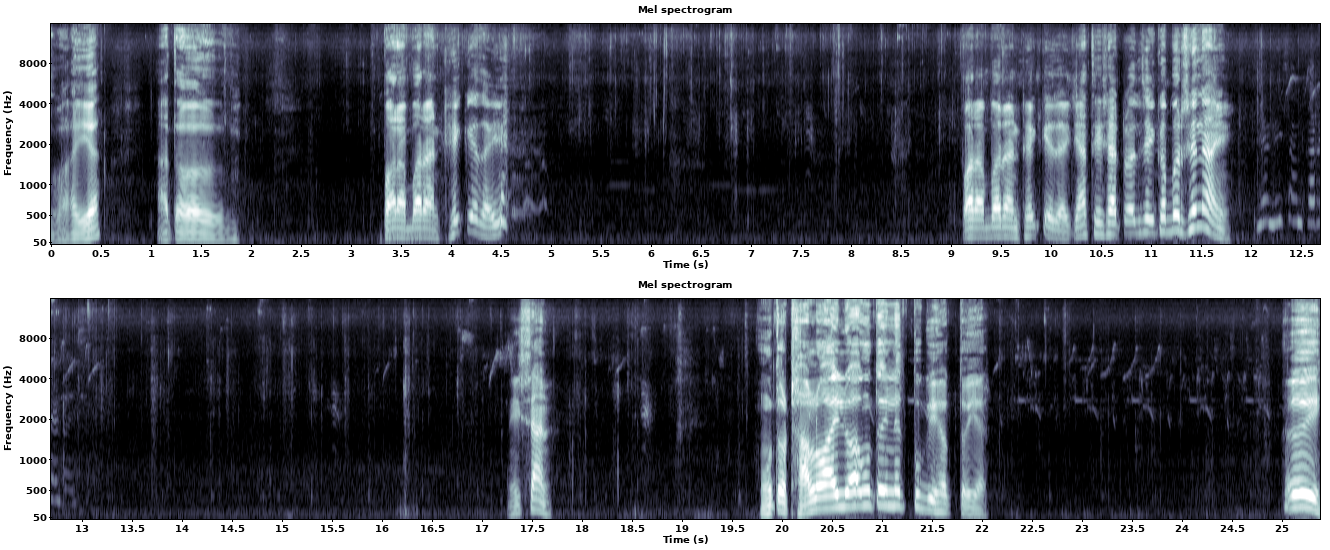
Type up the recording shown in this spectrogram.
વાહ યાર આ તો પારા બારા ઠેકે જાય. પારા ઠેકી જાય ક્યાંથી સાટવાનું છે ખબર છે ને અહીં? નિશાન હું તો ઠાલો આવેલો આવું તો નથી પૂગી શકતો યાર. એય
